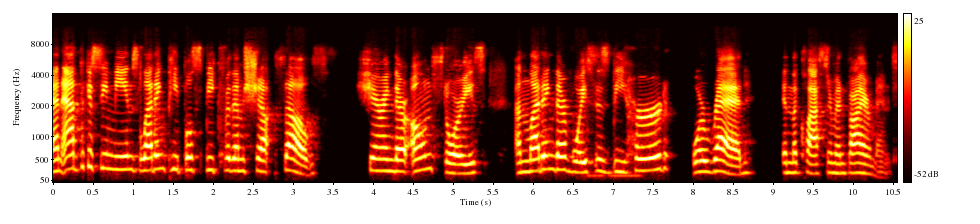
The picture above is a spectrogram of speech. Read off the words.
And advocacy means letting people speak for themselves, sharing their own stories, and letting their voices be heard or read in the classroom environment.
